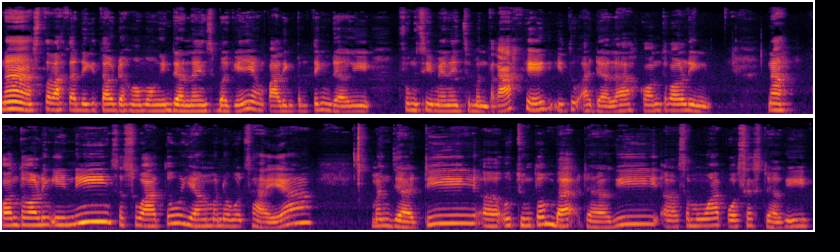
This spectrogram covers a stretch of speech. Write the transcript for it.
Nah, setelah tadi kita udah ngomongin dan lain sebagainya, yang paling penting dari fungsi manajemen terakhir itu adalah controlling. Nah, controlling ini sesuatu yang menurut saya menjadi uh, ujung tombak dari uh, semua proses dari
